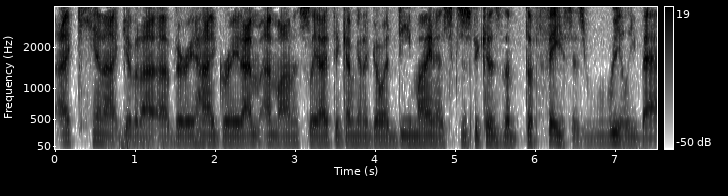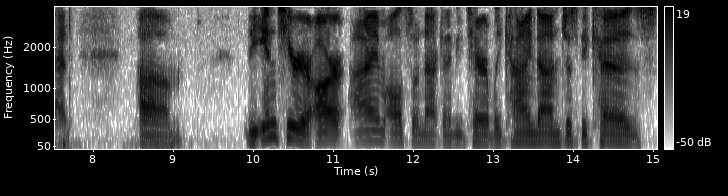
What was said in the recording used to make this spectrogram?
I cannot give it a, a very high grade. I'm I'm honestly I think I'm going to go a D minus just because the the face is really bad. Um, the interior art I'm also not going to be terribly kind on just because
